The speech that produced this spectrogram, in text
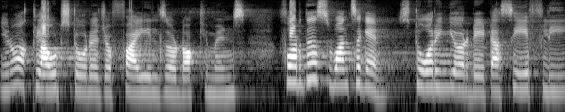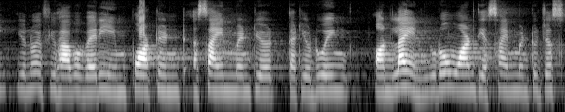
you know a cloud storage of files or documents. For this once again storing your data safely you know if you have a very important assignment you're, that you are doing online you do not want the assignment to just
